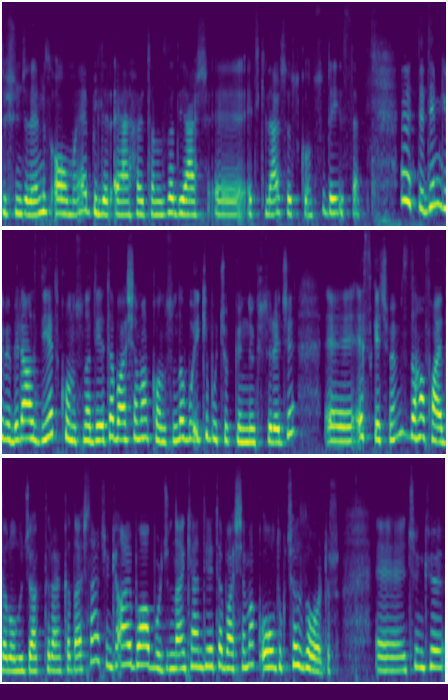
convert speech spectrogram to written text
düşünceleriniz olmayabilir. Eğer haritanızda diğer e, etkiler söz konusu değilse. Evet dediğim gibi biraz diyet konusunda, diyete başlamak konusunda bu iki buçuk günlük süreci e, es geçmemiz daha faydalı olacaktır arkadaşlar. Çünkü Ay Boğa burcundayken diyete başlamak oldukça zordur. Çünkü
